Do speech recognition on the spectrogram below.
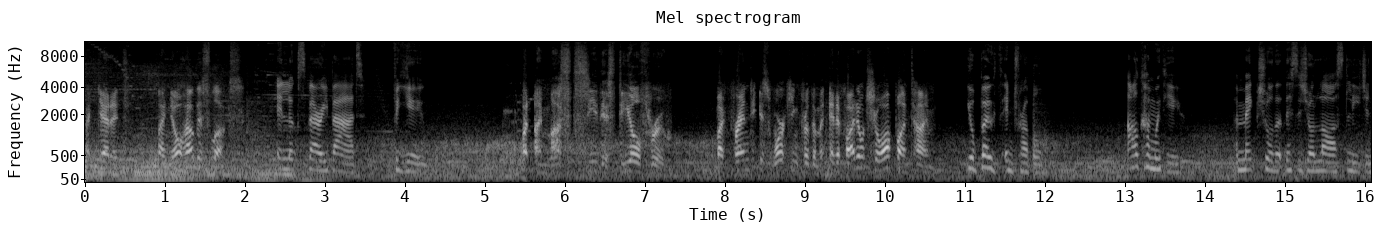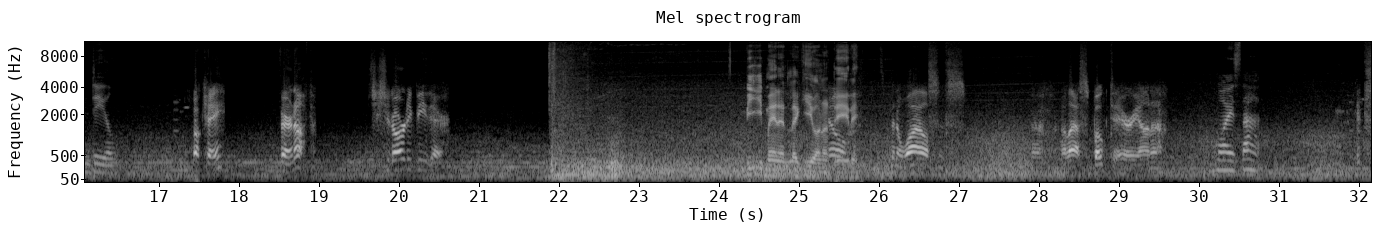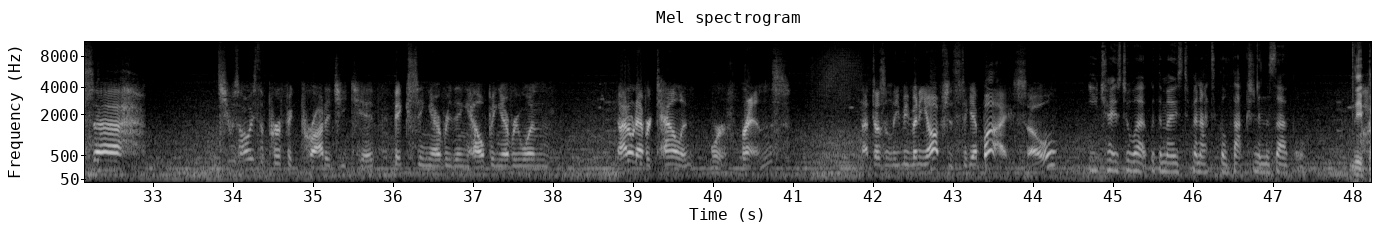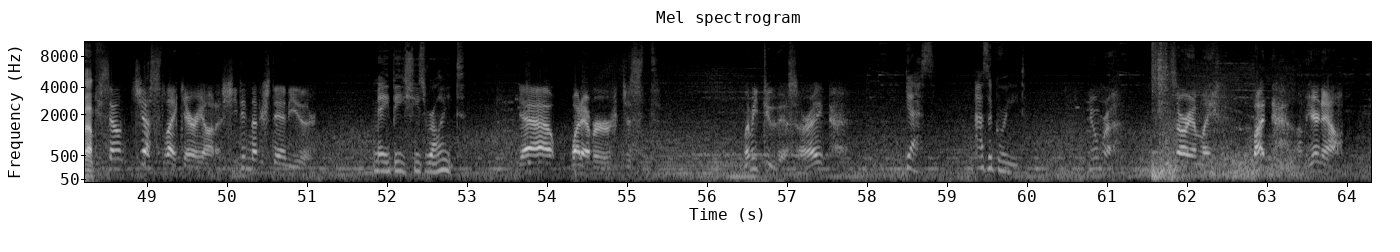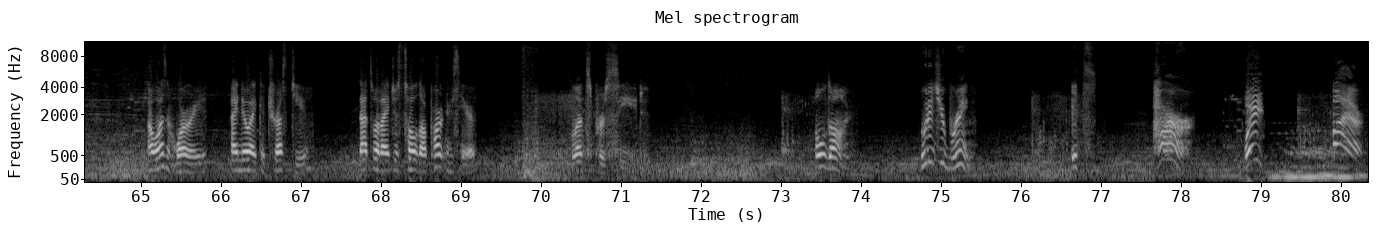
I get it. I know how this looks. It looks very bad. For you. But I must see this deal through. My friend is working for them, and if I don't show up on time... You're both in trouble. I'll come with you. And make sure that this is your last Legion deal. Okay, fair enough. She should already be there. Viimeinen No, legioona-diili. it's been a while since uh, I last spoke to Ariana. Why is that? It's, uh... She was always the perfect prodigy kid, fixing everything, helping everyone. I don't have her talent or her friends. That doesn't leave me many options to get by, so... You chose to work with the most fanatical faction in the Circle. Niinpä. You sound just like Ariana. She didn't understand either. Maybe she's right. Yeah, whatever. Just... Let me do this, alright? Yes, as agreed. Numra, sorry I'm late, but I'm here now. I wasn't worried. I knew I could trust you. That's what I just told our partners here. Let's proceed. Hold on. Who did you bring? It's... her! Wait! Fire!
